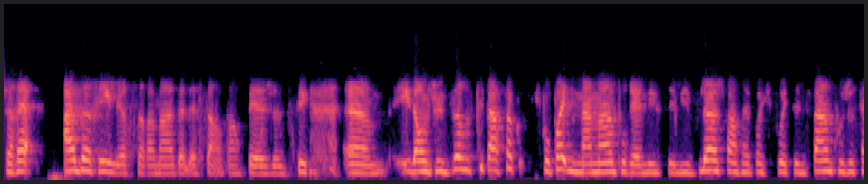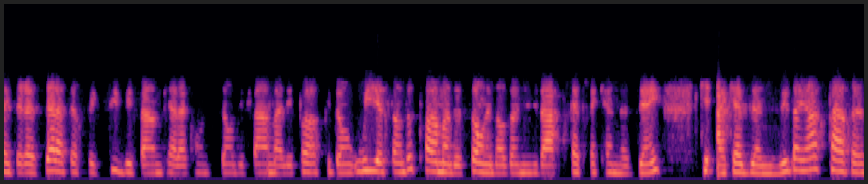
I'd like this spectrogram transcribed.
J'aurais adoré lire ce roman adolescente, en fait, je le sais. Euh, et donc, je veux dire aussi par ça qu'il ne faut pas être maman pour aimer ces livres-là. Je ne pense pas qu'il faut être une femme, il faut juste s'intéresser à la perspective des femmes puis à la condition des femmes à l'époque. Donc, oui, il y a sans doute probablement de ça. On est dans un univers très, très canadien, qui est acadianisé d'ailleurs par euh,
